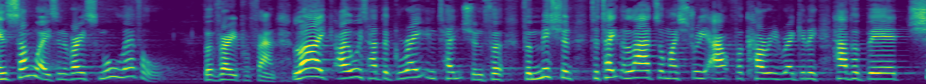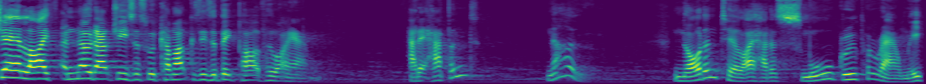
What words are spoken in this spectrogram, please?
In some ways, in a very small level, but very profound. Like, I always had the great intention for, for mission to take the lads on my street out for curry regularly, have a beer, share life, and no doubt Jesus would come up because he's a big part of who I am. Had it happened? No. Not until I had a small group around me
